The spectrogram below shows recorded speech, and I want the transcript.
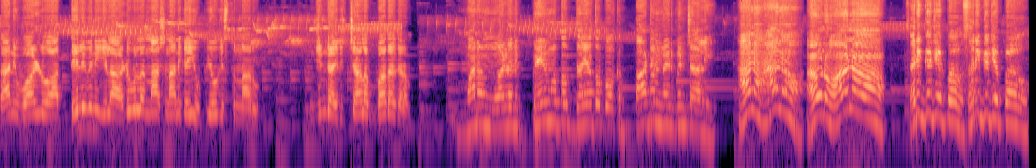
కానీ వాళ్ళు ఆ తెలివిని ఇలా అడవుల నాశనానికై ఉపయోగిస్తున్నారు. నిజంగా ఇది చాలా బాధాకరం. మనం వాళ్ళని ప్రేమతో దయతో ఒక పాఠం నేర్పించాలి. అవును అవును అవును అవును సరిగ్గా చెప్పావు సరిగ్గా చెప్పావు.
